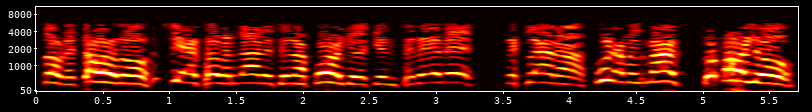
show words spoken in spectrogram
sobre todo si esa verdad es el apoyo de quien se debe, declara una vez más su apoyo.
